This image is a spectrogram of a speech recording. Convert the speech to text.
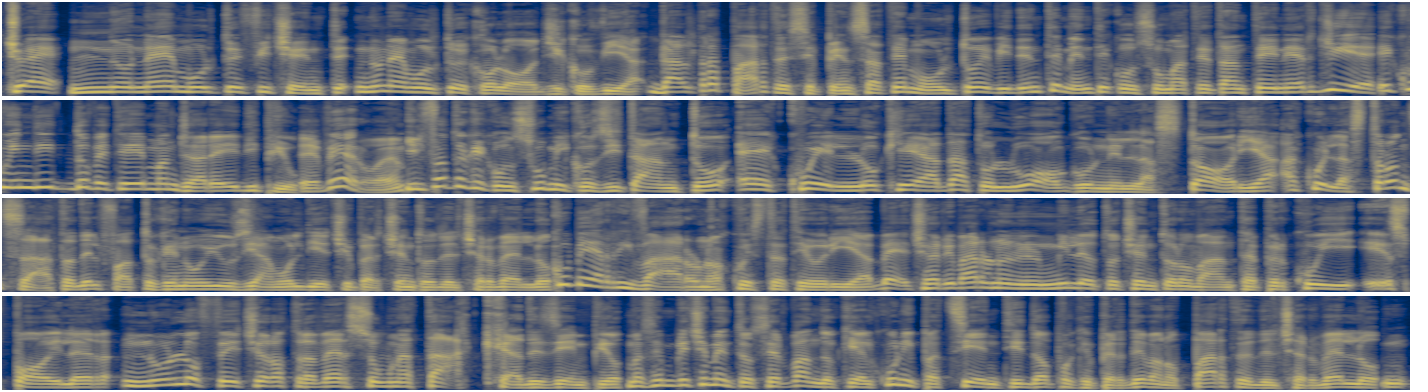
Cioè non è molto efficiente, non è molto ecologico, via. D'altra parte, se pensate molto, evidentemente consumate tante energie e quindi dovete mangiare di più. È vero, eh? Il fatto che consumi così tanto è quello che ha dato luogo nella storia a quella stronzata del fatto che noi usiamo il 10% del cervello. Come arrivarono a questa teoria? Beh, ci arrivarono nel 1890, per cui, eh, spoiler, non lo fecero attraverso una TAC, ad esempio, ma semplicemente osservando che alcuni pazienti, dopo che perdevano parte del cervello, n-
